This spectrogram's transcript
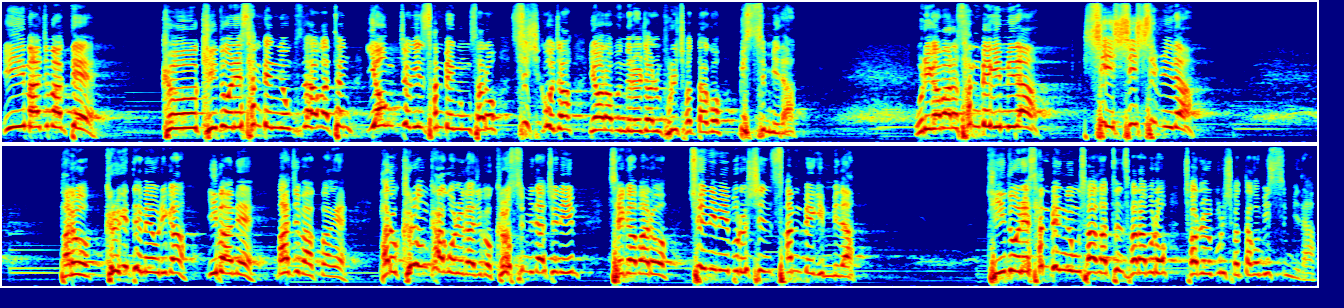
이 마지막 때 그 기도원의 300용사와 같은 영적인 300용사로 쓰시고자 여러분들을 저는 부르셨다고 믿습니다. 우리가 바로 300입니다. CCC입니다. 바로 그렇기 때문에 우리가 이 밤에 마지막 방에 바로 그런 각오를 가지고 그렇습니다, 주님. 제가 바로 주님이 부르신 300입니다. 기도원의 300용사 같은 사람으로 저를 부르셨다고 믿습니다.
